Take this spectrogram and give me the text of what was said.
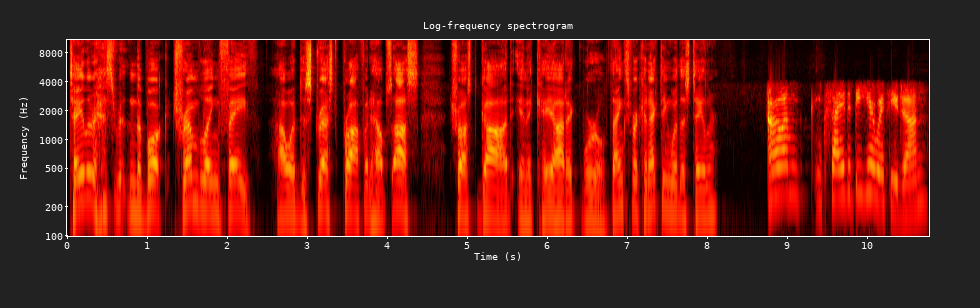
Taylor has written the book Trembling Faith How a Distressed Prophet Helps Us Trust God in a Chaotic World. Thanks for connecting with us, Taylor. Oh, I'm excited to be here with you, John.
